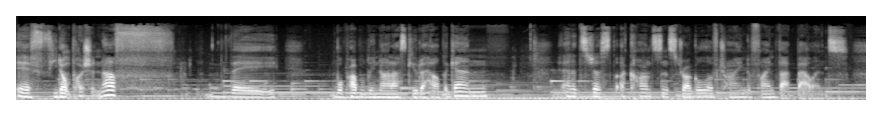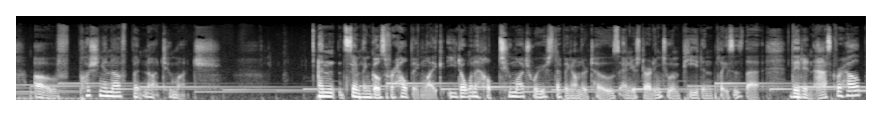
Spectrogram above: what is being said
If you don't push enough they will probably not ask you to help again. And it's just a constant struggle of trying to find that balance of pushing enough but not too much. And same thing goes for helping. Like, you don't want to help too much where you're stepping on their toes and you're starting to impede in places that they didn't ask for help,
